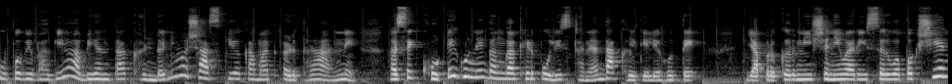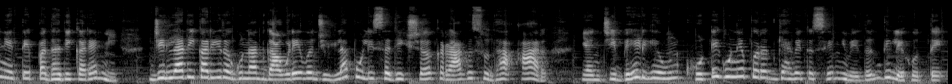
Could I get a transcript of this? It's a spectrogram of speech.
उपविभागीय अभियंता खंडणी व शासकीय कामात अडथळा आणणे असे खोटे गुन्हे गंगाखेड पोलीस ठाण्यात दाखल केले होते. या प्रकरणी शनिवारी सर्वपक्षीय नेते पदाधिकाऱ्यांनी जिल्हाधिकारी रघुनाथ गावडे व जिल्हा पोलीस अधीक्षक रागसुधा आर यांची भेट घेऊन खोटे गुन्हे परत घ्यावेत असे निवेदन दिले होते.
